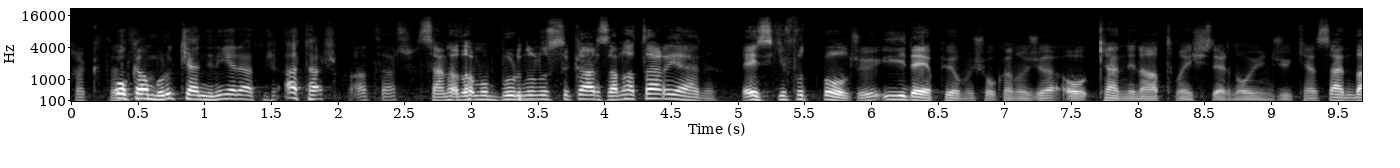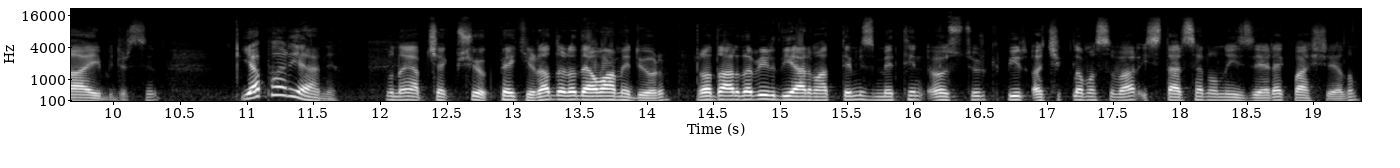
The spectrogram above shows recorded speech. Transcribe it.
Hakikaten Okan Buruk kendini yere atmış. Atar. Atar. Sen adamın burnunu sıkarsan atar yani. Eski futbolcu iyi de yapıyormuş Okan Hoca o kendini atma işlerini oyuncuyken. Sen daha iyi bilirsin. Yapar yani. Buna yapacak bir şey yok. Peki radara devam ediyorum. Radarda bir diğer maddemiz Metin Öztürk bir açıklaması var. İstersen onu izleyerek başlayalım.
